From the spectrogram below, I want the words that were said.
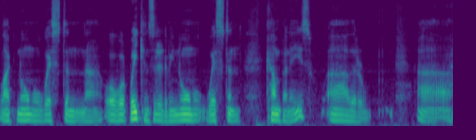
like normal Western, uh, or what we consider to be normal Western companies uh, that are uh,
